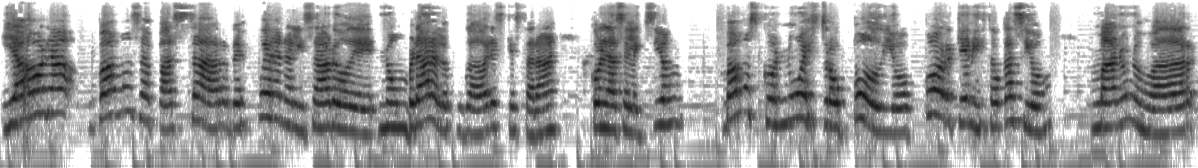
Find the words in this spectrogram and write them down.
Y ahora vamos a pasar, después de analizar o de nombrar a los jugadores que estarán con la selección, vamos con nuestro podio, porque en esta ocasión Manu nos va a dar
